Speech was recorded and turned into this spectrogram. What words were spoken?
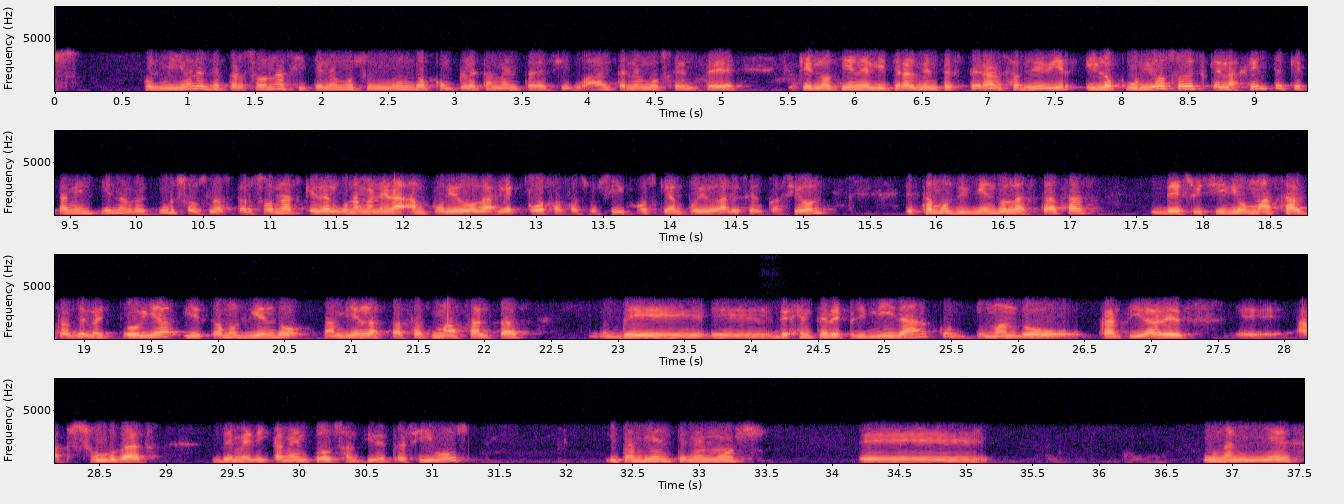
pues millones de personas y tenemos un mundo completamente desigual, tenemos gente que no tiene literalmente esperanza de vivir. Y lo curioso es que la gente que también tiene recursos, las personas que de alguna manera han podido darle cosas a sus hijos, que han podido darles educación, estamos viviendo las tasas de suicidio más altas de la historia y estamos viendo también las tasas más altas de, eh, de gente deprimida, con, tomando cantidades eh, absurdas de medicamentos antidepresivos. Y también tenemos eh, una niñez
